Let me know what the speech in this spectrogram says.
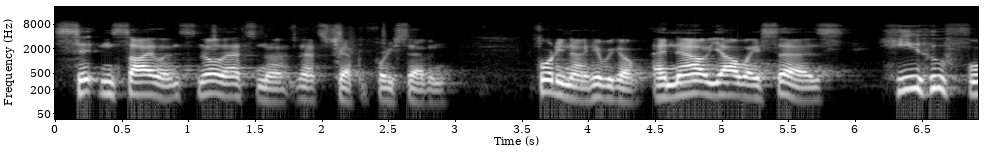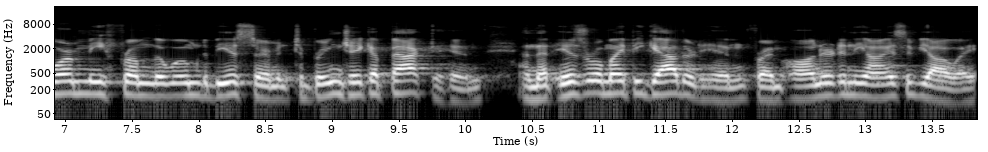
sit in silence. No, that's not. That's chapter 47. 49, here we go. And now Yahweh says, He who formed me from the womb to be a servant, to bring Jacob back to him, and that Israel might be gathered to him, for I am honored in the eyes of Yahweh,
